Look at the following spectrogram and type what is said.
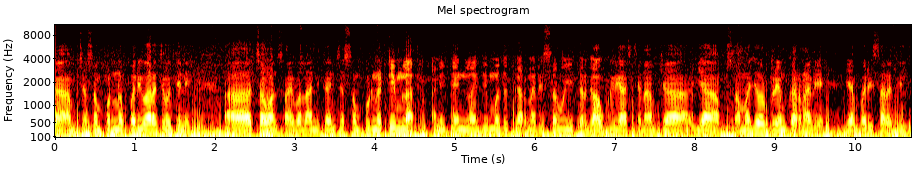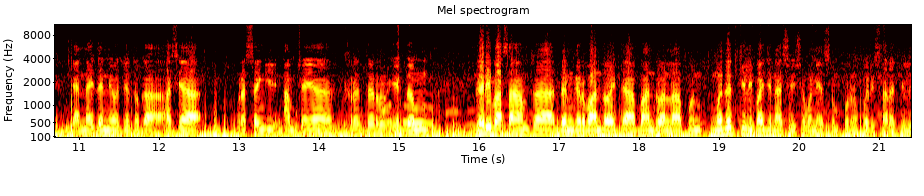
आमच्या संपूर्ण परिवाराच्या वतीने चव्हाण साहेबाला आणि त्यांच्या संपूर्ण टीमला आणि त्यांना जी मदत करणारे सर्व इतर गावकरी असतील आमच्या या समाजावर प्रेम करणारे या परिसरातील त्यांनाही धन्यवाद देतो का? अशा प्रसंगी आमच्या या खरं तर एकदम गरीब असा आमचा धनगर बांधव आहे त्या बांधवांना आपण मदत केली पाहिजे. ना अशा हिशोबाने या संपूर्ण परिसरातील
